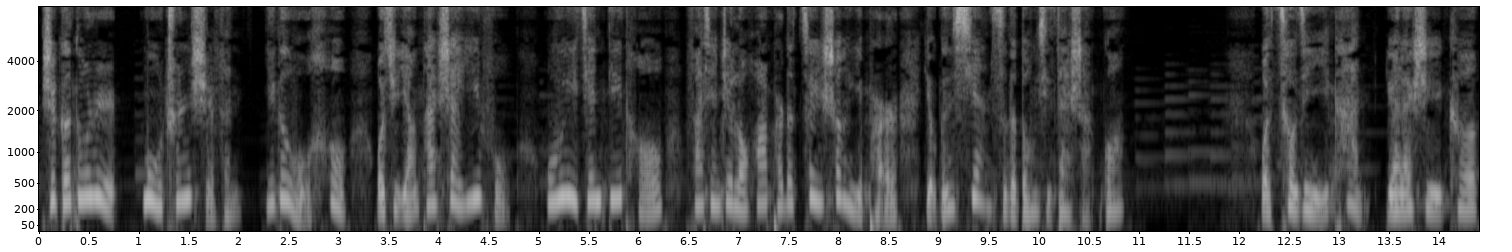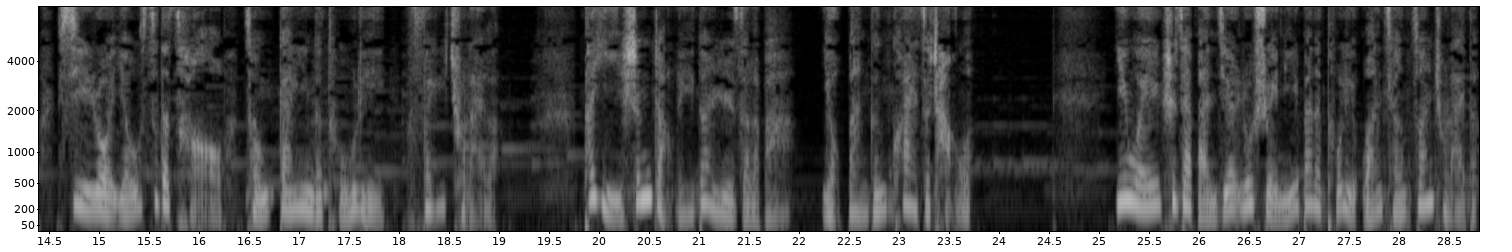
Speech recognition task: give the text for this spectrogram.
时隔多日，暮春时分，一个午后，我去阳台晒衣服，无意间低头，发现这摞花盆的最上一盆有根线似的东西在闪光。我凑近一看，原来是一颗细若游丝的草从干硬的土里飞出来了。它已生长了一段日子了吧，有半根筷子长了。因为是在板结如水泥般的土里顽强钻出来的，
